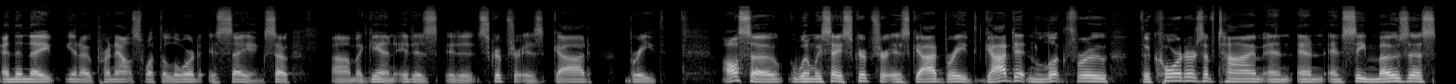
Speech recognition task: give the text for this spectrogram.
and then they, you know, pronounce what the Lord is saying. So, um, again, it is it is Scripture is God breathed. Also, when we say Scripture is God breathed, God didn't look through the corridors of time and and and see Moses,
